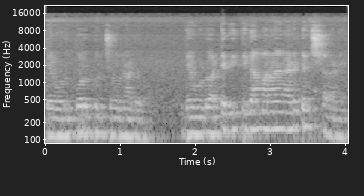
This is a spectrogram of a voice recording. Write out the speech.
దేవుడు కోరుకుంటున్నాడు దేవుడు అట్టి రీతిగా మనల్ని నడిపించాలని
